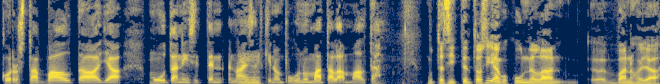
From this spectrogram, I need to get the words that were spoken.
korostaa valtaa ja muuta, niin sitten naisetkin on puhunut matalammalta. Mutta sitten tosiaan, kun kuunnellaan ö, vanhoja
